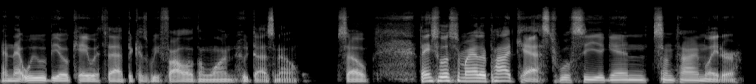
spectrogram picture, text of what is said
and that we would be okay with that because we follow the one who does know. So, thanks for listening to my other podcast. We'll see you again sometime later.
